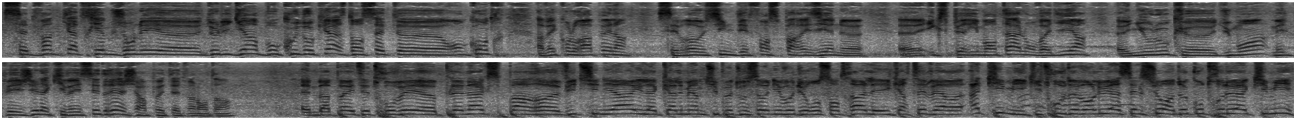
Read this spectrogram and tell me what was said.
cette 24e journée euh, de Ligue 1. Beaucoup d'occasions dans cette rencontre. Avec, on le rappelle, hein, c'est vrai aussi une défense parisienne euh, expérimentale, on va dire. New look euh, du moins. Mais le PSG là qui va essayer de réagir peut-être, Valentin. Mbappé a été trouvé euh, plein axe par euh, Vitinha. Il a calmé un petit peu tout ça au niveau du rond central et écarté vers euh, Hakimi qui trouve devant lui Asensio. Un 2 contre 2. Hakimi,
